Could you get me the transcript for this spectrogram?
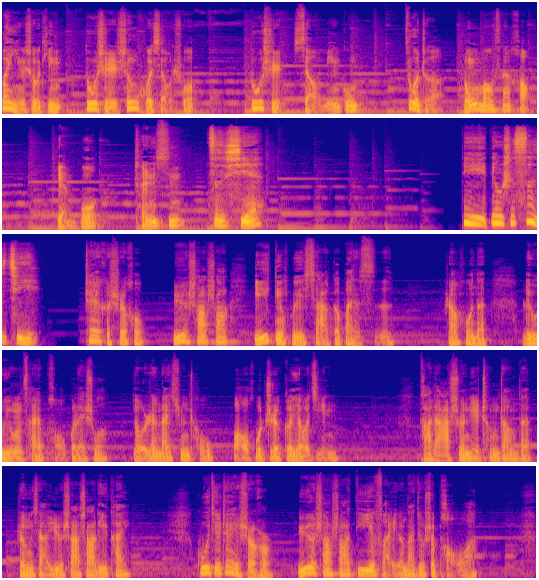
欢迎收听都市生活小说《都市小民工》，作者龙猫三号，演播陈鑫、子邪，第六十四集。这个时候，于莎莎一定会吓个半死。然后呢，刘永才跑过来说：“有人来寻仇，保护志哥要紧。”他俩顺理成章的扔下于莎莎离开。估计这时候于莎莎第一反应那就是跑啊，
